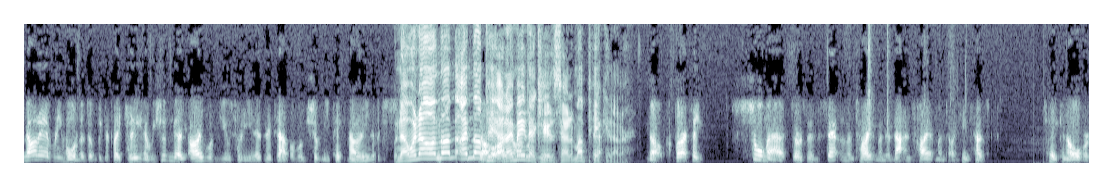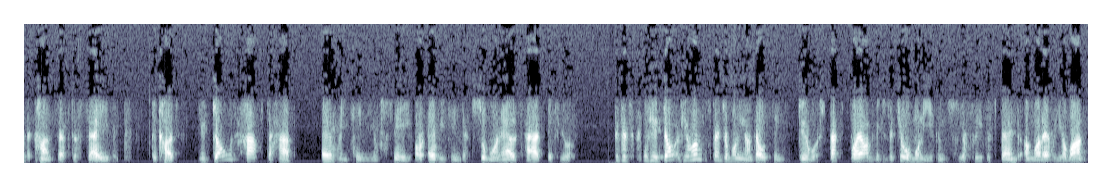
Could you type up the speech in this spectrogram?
Not every one of them, because like Helena, we shouldn't. Be, I wouldn't use Helena as an example, but we shouldn't be picking on Helena. No, no, I'm not. I'm not. No, picking, I- and I I made that clear at the start. I'm not picking on her. No, but I think some are. There's a certain entitlement, and that entitlement, I think, has taken over the concept of saving, because you don't have to have everything you see or everything that someone else has. If you're because if you don't, if you want to spend your money on those things, do it. That's by all because it's your money. You can you're free to spend on whatever you want.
